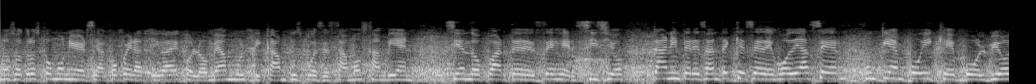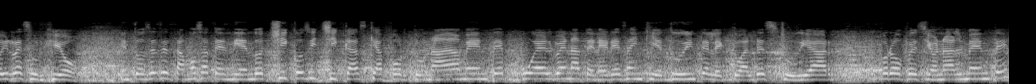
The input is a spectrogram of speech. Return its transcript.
Nosotros como Universidad Cooperativa de Colombia Multicampus, pues estamos también siendo parte de este ejercicio tan interesante que se dejó de hacer un tiempo y que volvió y resurgió. Entonces estamos atendiendo chicos y chicas que afortunadamente vuelven a tener esa inquietud intelectual de estudiar profesionalmente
